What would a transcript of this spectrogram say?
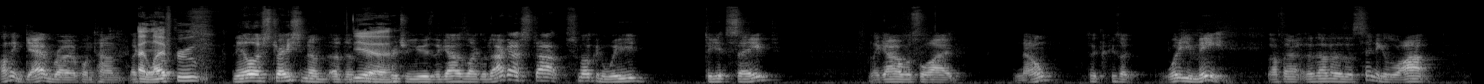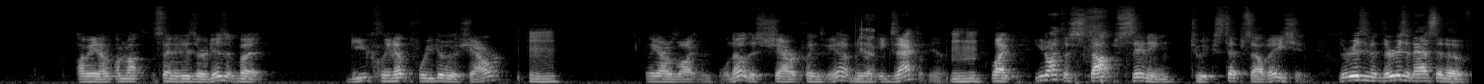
I think Gab brought it up one time. Like At life group, the illustration of, of the, Yeah. the preacher used, the guy was like, "Well, do I got to stop smoking weed to get saved?" And the guy was like, "No." He's like, "What do you mean?" I thought, I thought that was a sin. He goes, "Well, I, I mean, I'm, I'm not saying it is or it isn't, but do you clean up before you go to the shower?" hmm And the guy was like, "Well, no, this shower cleans me up." And he's Yeah. like, "Exactly." Yeah. hmm Like you don't have to stop sinning to accept salvation. There isn't there is an asset of,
